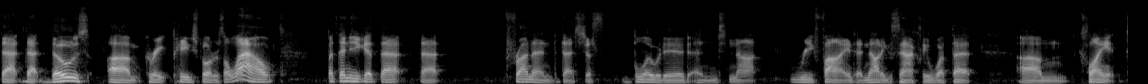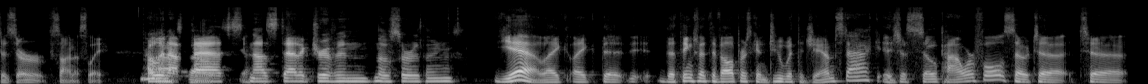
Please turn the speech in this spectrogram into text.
that that those um, great page builders allow. But then you get that that front end that's just bloated and not refined and not exactly what that um, client deserves, honestly. Probably uh, not so, fast, yeah. not static driven, those sort of things. Yeah, like like the the things that developers can do with the Jamstack is just so powerful. So to to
